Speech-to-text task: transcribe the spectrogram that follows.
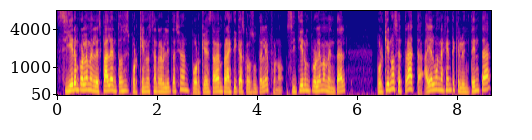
Si era un problema en la espalda, entonces ¿por qué no está en rehabilitación? ¿Por qué estaba en prácticas con su teléfono? Si tiene un problema mental, ¿por qué no se trata? Hay alguna gente que lo intenta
